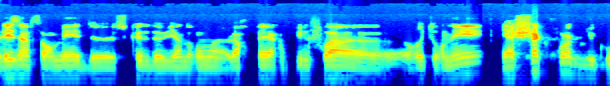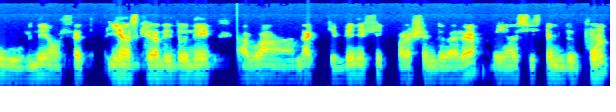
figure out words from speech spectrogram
les informer de ce que deviendront euh, leurs pères une fois euh, retournés. Et à chaque fois que du coup vous venez en fait y inscrire des données, avoir un acte qui est bénéfique pour la chaîne de valeur, ben, il y a un système de points.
